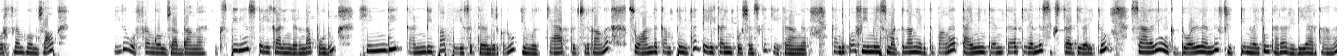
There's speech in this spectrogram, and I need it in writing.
ஒர்க் ஃப்ரம் ஹோம் ஜாப் இது ஒர்க் ஃப்ரம் ஹோம் ஜாப் தாங்க. எக்ஸ்பீரியன்ஸ் டெலிகாலிங்கில் இருந்தால் போதும். ஹிந்தி கண்டிப்பாக பேச தெரிஞ்சிருக்கணும். இவங்க கேப் வச்சுருக்காங்க. ஸோ அந்த கம்பெனி தான் டெலிகாலிங் போர்ஷன்ஸ்க்கு கேட்குறாங்க கண்டிப்பாக ஃபீமேல்ஸ் மட்டும்தாங்க எடுத்துப்பாங்க. டைமிங் டென் தேர்ட்டிலேருந்து சிக்ஸ் தேர்ட்டி வரைக்கும். சேலரி எனக்கு டுவெல்லேருந்து ஃபிஃப்டீன் வரைக்கும் தர ரெடியாக இருக்காங்க.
